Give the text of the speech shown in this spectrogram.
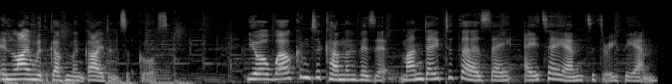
in line with government guidance, of course. You are welcome to come and visit Monday to Thursday, 8am to 3pm.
